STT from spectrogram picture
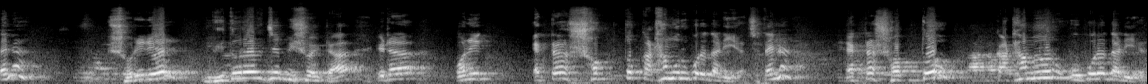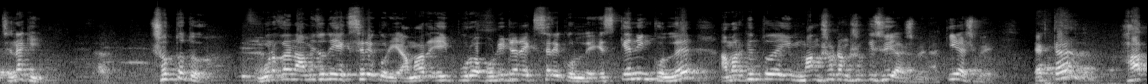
তাই না? শরীরের ভিতরের যে বিষয়টা, এটা অনেক একটা শক্ত কাঠামোর উপরে দাঁড়িয়ে আছে, তাই না? একটা শক্ত কাঠামোর উপরে দাঁড়িয়ে আছে, নাকি? সত্য তো? মনে করেন আমি যদি এক্স রে করি, আমার এই পুরো বডিটার এক্স রে করলে স্ক্যানিং করলে, আমার কিন্তু এই মাংস টাংস কিছুই আসবে না। কি আসবে? একটা হাত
